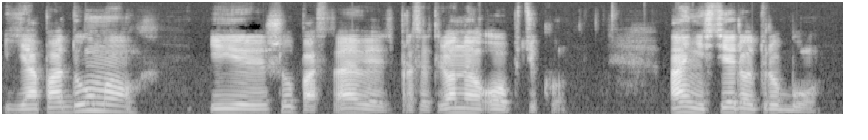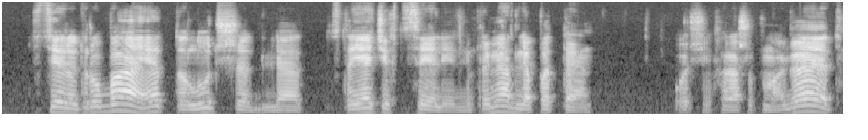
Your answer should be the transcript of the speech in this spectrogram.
Я подумал и решил поставить просветленную оптику, а не стереотрубу. Стереотруба это лучше для стоячих целей, например, для ПТ. Очень хорошо помогает.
